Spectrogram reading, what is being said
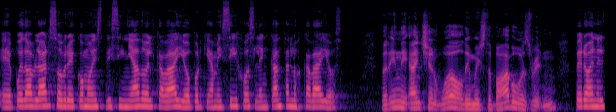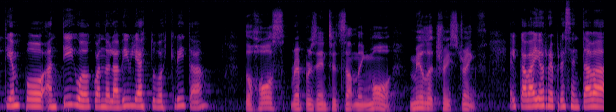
Eh, puedo hablar sobre cómo es diseñado el caballo porque a mis hijos le encantan los caballos. But in the ancient world in which the Bible was written, Pero en el tiempo antiguo, cuando la Biblia estuvo escrita, the horse represented something more military strength. El caballo representaba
